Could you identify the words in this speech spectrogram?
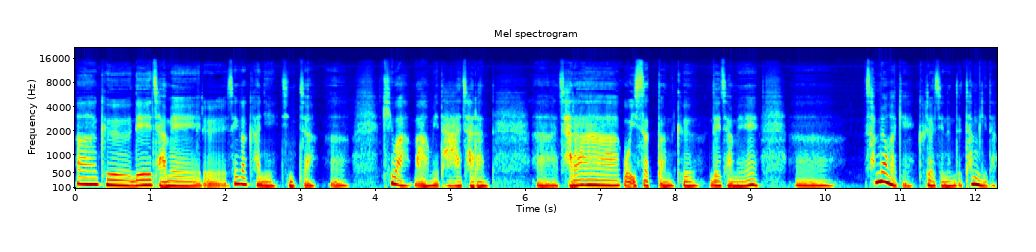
아, 그 네 자매를 생각하니 진짜, 아, 키와 마음이 다 자란, 아, 자라고 있었던 그 네 자매의, 아, 선명하게 그려지는 듯 합니다.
